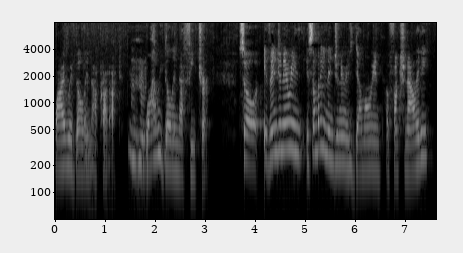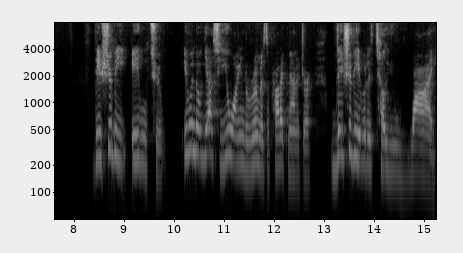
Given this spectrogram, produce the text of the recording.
why we're building that product, mm-hmm. why are we building that feature. So if engineering, if somebody in engineering is demoing a functionality, they should be able to, even though yes, you are in the room as the product manager, they should be able to tell you why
